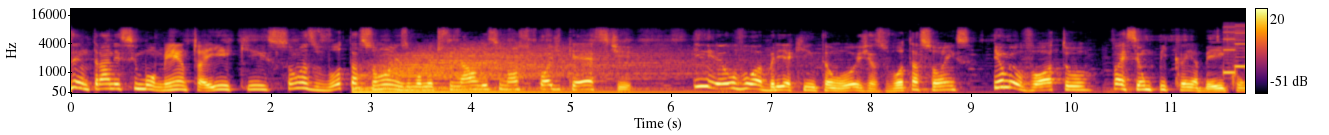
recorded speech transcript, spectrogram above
Vamos entrar nesse momento aí que são as votações, o momento final desse nosso podcast. E eu vou abrir aqui então hoje as votações e o meu voto vai ser um Picanha Bacon.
